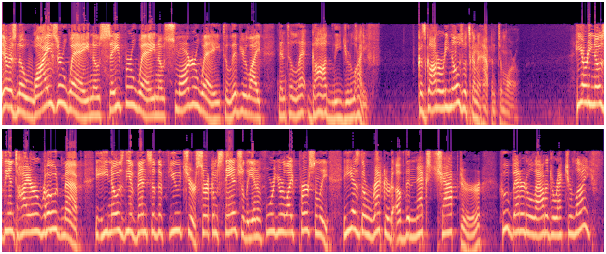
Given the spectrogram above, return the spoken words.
There is no wiser way, no safer way, no smarter way to live your life than to let God lead your life. Because God already knows what's going to happen tomorrow. He already knows the entire roadmap. He knows the events of the future circumstantially and for your life personally. He has the record of the next chapter. Who better to allow to direct your life?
